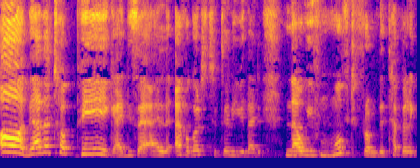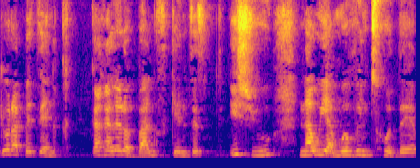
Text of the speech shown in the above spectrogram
Oh, the other topic I decided I, I forgot to tell you that now we've moved from the Tapelekura and Kagelelo banks Kentse issue. Now we are moving to the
